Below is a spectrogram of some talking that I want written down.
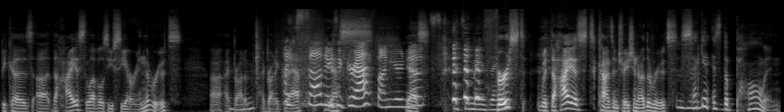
because uh, the highest levels you see are in the roots. Uh, I brought a I brought a Mm-hmm. I graph. saw there's Yes. a graph on your notes. Yes. notes. It's amazing. First, with the highest concentration are the roots. Mhm. Second is the pollen.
